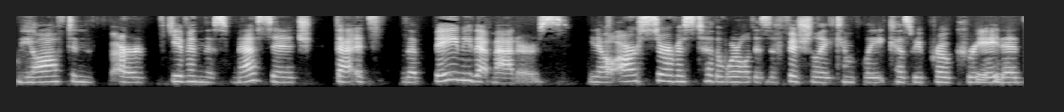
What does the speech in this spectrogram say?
we often are given this message that it's the baby that matters. You know, our service to the world is officially complete because we procreated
